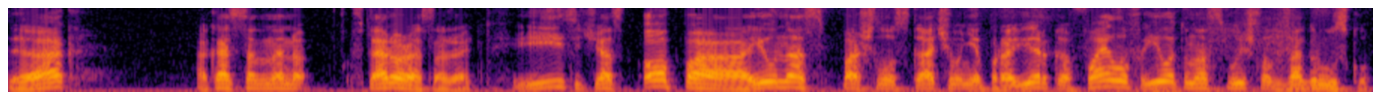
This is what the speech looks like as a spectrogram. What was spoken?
Так. Оказывается, надо, наверное, второй раз нажать. И сейчас, опа, и у нас пошло скачивание, проверка файлов, и вот у нас вышло в загрузку.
